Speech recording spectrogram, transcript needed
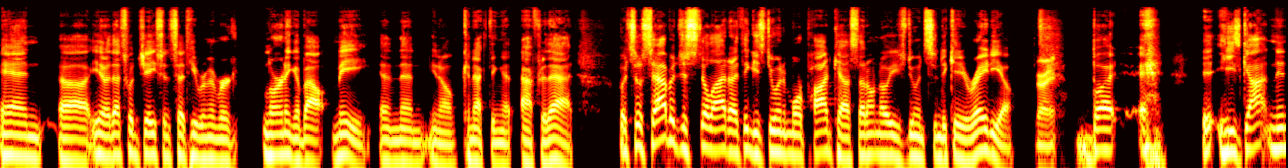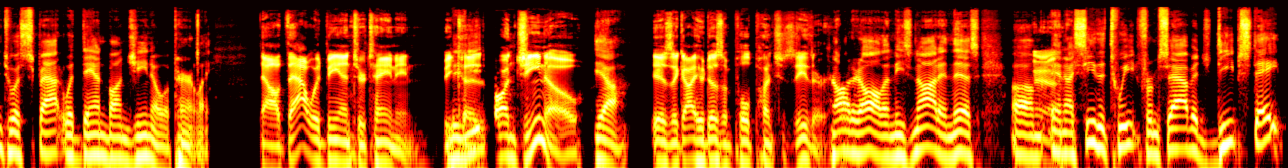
and uh, you know that's what Jason said he remembered learning about me, and then you know connecting it after that. But so Savage is still at it. I think he's doing more podcasts. I don't know he's doing syndicated radio, Right but he's gotten into a spat with Dan Bongino apparently. now, that would be entertaining because you- Bongino Yeah. Is a guy who doesn't pull punches either. Not at all. And he's not in this. Um, Yeah. And I see the tweet from Savage Deep State.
